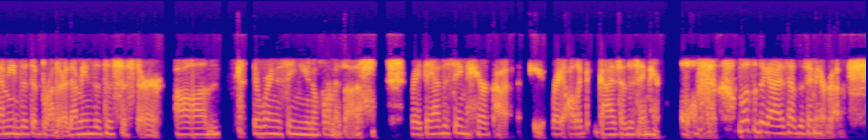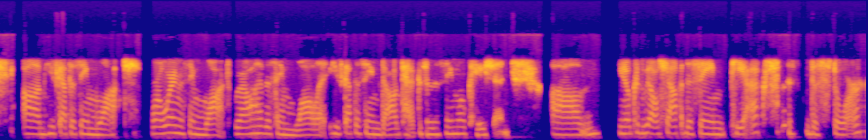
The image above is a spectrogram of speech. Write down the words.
that means it's a brother. That means it's a sister. Um, they're wearing the same uniform as us, right? They have the same haircut, right? All the guys have the same hair. Almost. Most of the guys have the same haircut. Um, he's got the same watch. We're all wearing the same watch. We all have the same wallet. He's got the same dog tags in the same location. Um, you know, because we all shop at the same PX, the store.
